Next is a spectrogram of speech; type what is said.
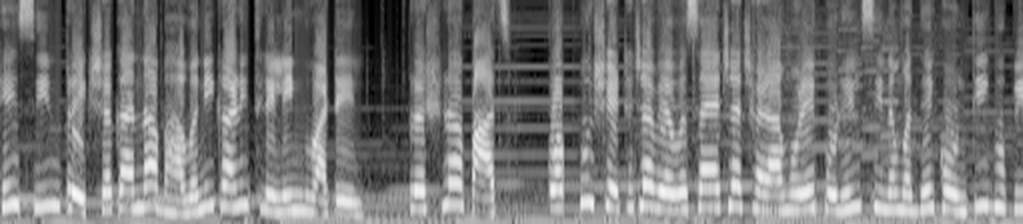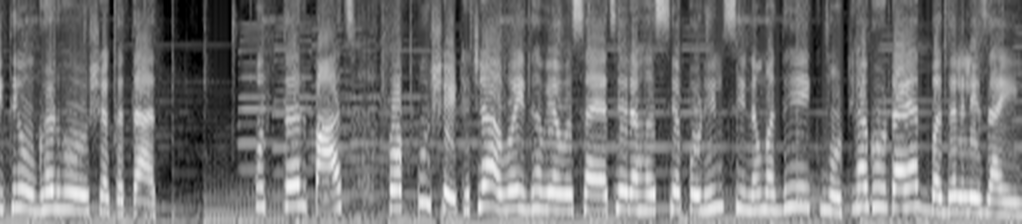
हे सीन प्रेक्षकांना भावनिक आणि थ्रिलिंग वाटेल. प्रश्न पाच पप्पू शेठच्या व्यवसायाच्या छळामुळे पुढील सीनमध्ये कोणती गुपिते उघड होऊ शकतात? उत्तर पाच. पप्पू शेठच्या अवैध व्यवसायाचे रहस्य पुढील सीनमध्ये एक मोठ्या घोटाळ्यात बदलले जाईल.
